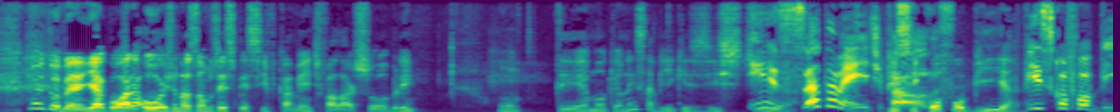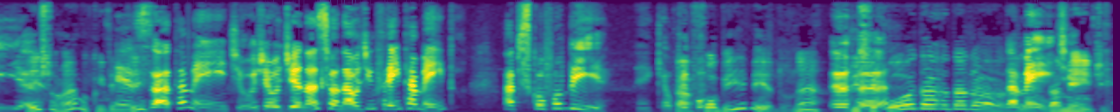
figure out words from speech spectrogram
Muito bem. E agora, hoje, nós vamos especificamente falar sobre um tema que eu nem sabia que existia. Exatamente, Paulo. Psicofobia. Psicofobia. É isso mesmo que eu entendi? Exatamente. Hoje é o Dia Nacional de Enfrentamento à Psicofobia, né? Que é o Tá, preco- fobia e medo, né? Psicô da, da, da, Da mente. da mente.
